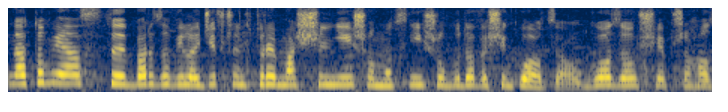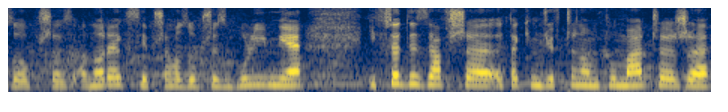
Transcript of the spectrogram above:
Natomiast bardzo wiele dziewczyn, które ma silniejszą, mocniejszą budowę się głodzą. Głodzą się, przechodzą przez anoreksję, przechodzą przez bulimię i wtedy zawsze takim dziewczynom tłumaczę, że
